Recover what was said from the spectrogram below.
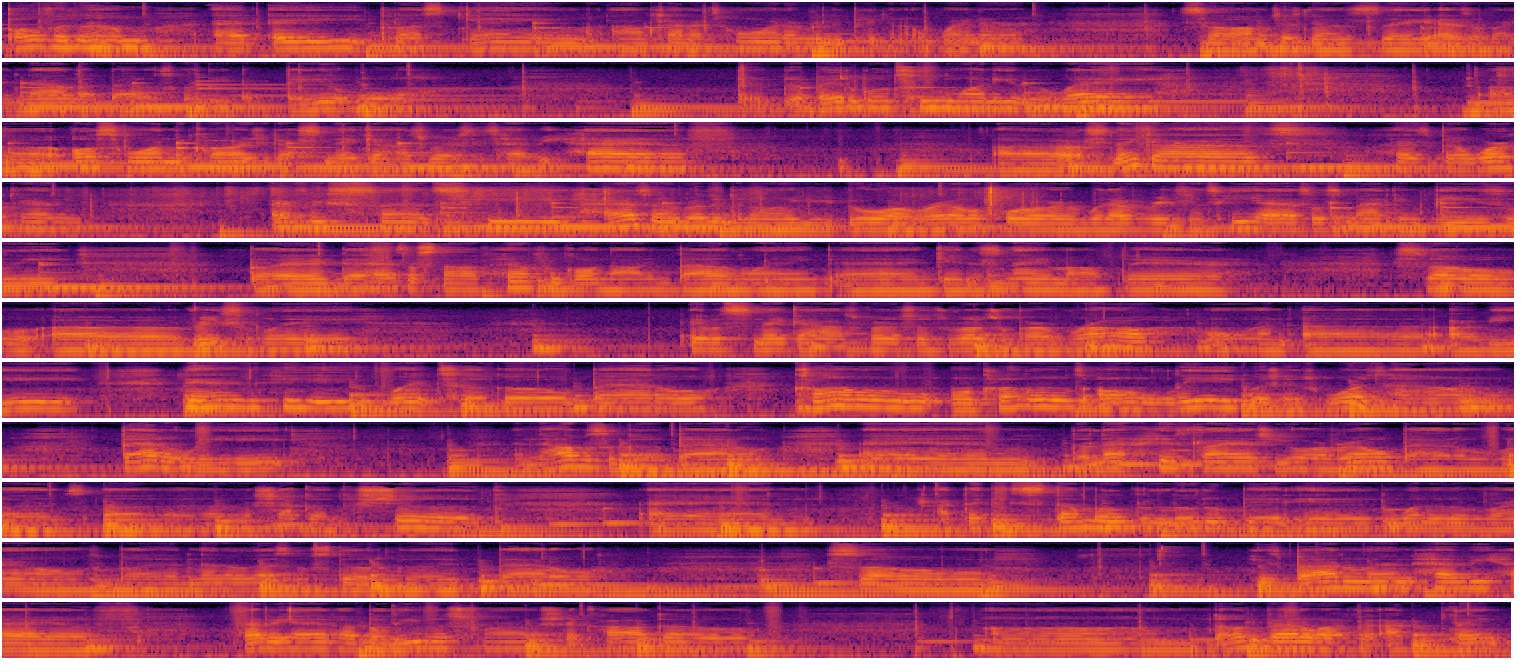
both of them at A plus game, I'm kind of torn. I'm really picking a winner. So I'm just gonna say, as of right now, that battle's gonna be debatable. Debatable two one either way. Uh, also on the cards, you got Snake Eyes versus Heavy Half. Uh, Snake Eyes has been working ever since he hasn't really been on URL for whatever reasons he has with Smack and Beasley. But that hasn't stopped him from going out and battling and getting his name out there. So uh, recently, it was Snake Eyes versus Rosenberg Raw on uh, RBE. Then he went to go battle Clone on Clone's own league, which is Wartown Battle League, and that was a good battle. And the his last URL battle was uh, Shotgun Suge, and I think he stumbled a little bit in one of the rounds, but nonetheless, it was still a good battle. So he's battling Heavy Half. Heavy Half, I believe, is from Chicago. Um, the only battle I, I think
